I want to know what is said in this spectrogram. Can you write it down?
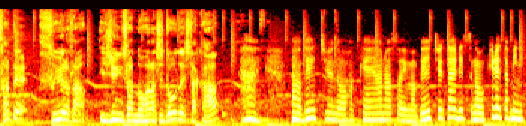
さて杉浦さん伊集院さんのお話どうでしたか？はい。まあ、米中の覇権争い、まあ、米中対立が起きるたびに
